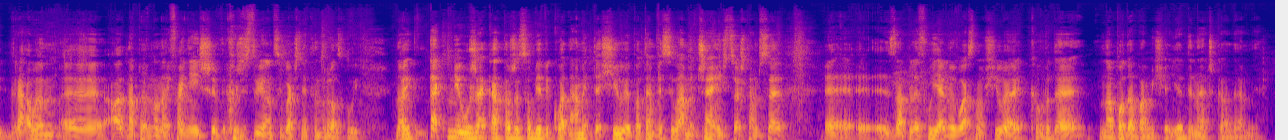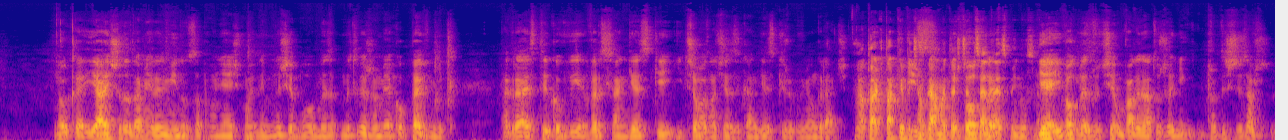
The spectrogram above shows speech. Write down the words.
grałem, a na pewno najfajniejszy wykorzystujący właśnie ten rozwój. No i tak mnie urzeka to, że sobie wykładamy te siły, potem wysyłamy część, coś tam se zablefujemy własną siłę. Kurde, no podoba mi się. Jedyneczka ode mnie. Okej, ja jeszcze dodam jeden minus. Zapomnieliśmy o jednym minusie, bo my, my to bierzemy jako pewnik. Ta gra jest tylko w wersji angielskiej i trzeba znać język angielski, żeby w nią grać. No tak, takie wyciągamy, I- to jeszcze ogóle- cenę jest minusem. Nie, i w ogóle zwróciłem uwagę na to, że nikt, praktycznie zawsze,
